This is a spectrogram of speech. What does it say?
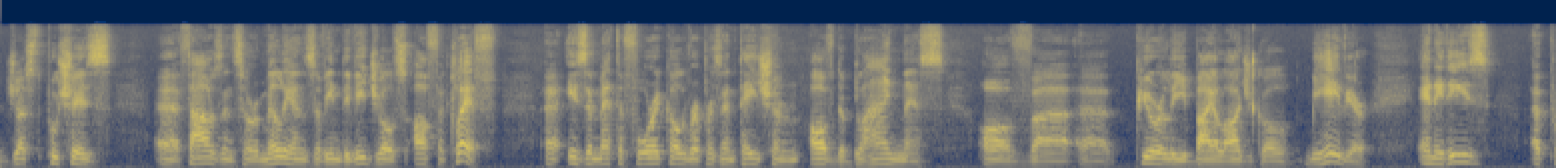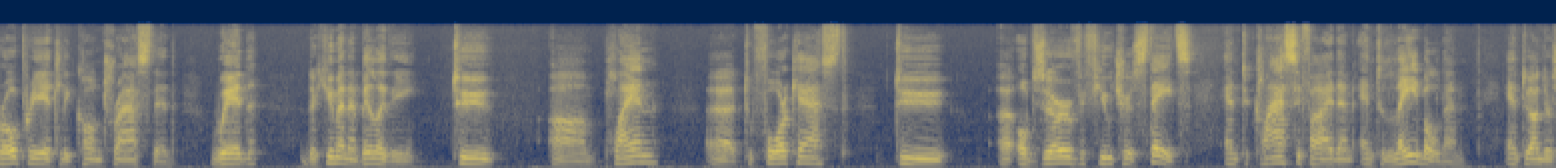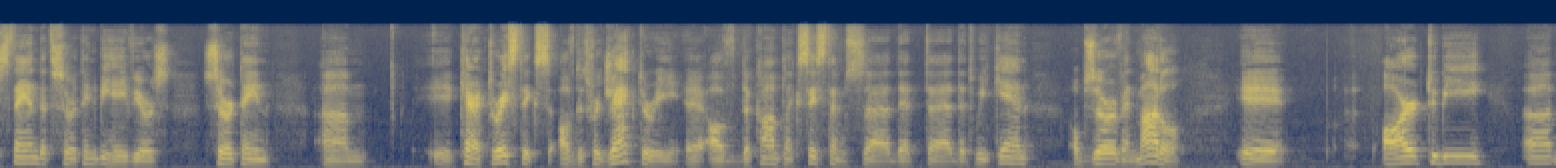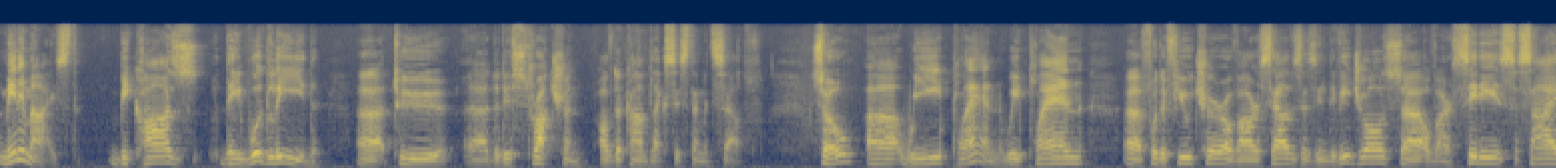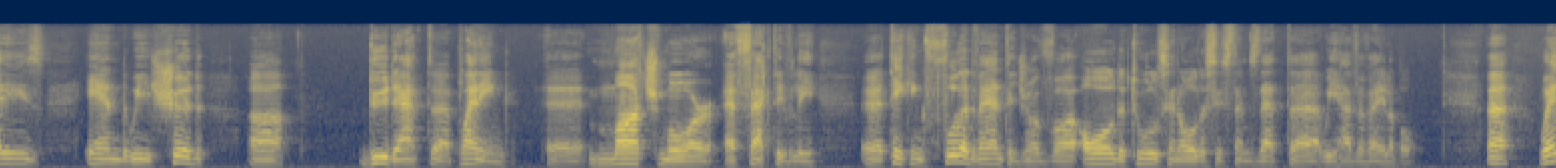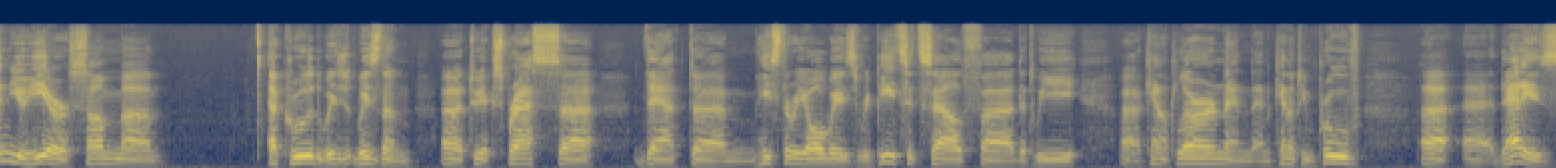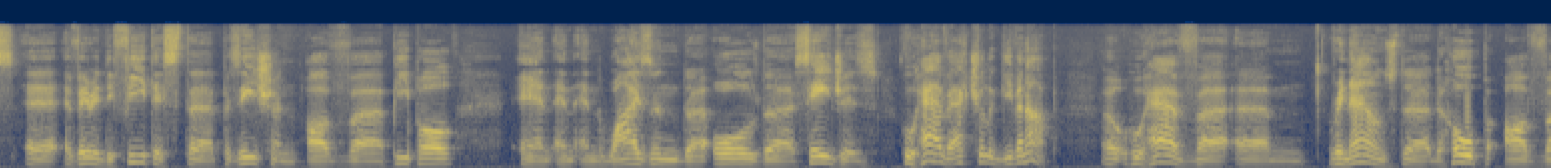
just pushes thousands or millions of individuals off a cliff is a metaphorical representation of the blindness of purely biological behavior. And it is appropriately contrasted with the human ability to um, plan, uh, to forecast, to uh, observe future states, and to classify them and to label them, and to understand that certain behaviors, certain um, uh, characteristics of the trajectory uh, of the complex systems uh, that that we can observe and model are to be minimized because they would lead uh, to uh, the destruction of the complex system itself. So uh, we plan. We plan for the future of ourselves as individuals, of our cities, societies, and we should do that uh, planning uh, much more effectively, uh, taking full advantage of uh, all the tools and all the systems that uh, we have available. When you hear some um, accrued wis wisdom to express that um, history always repeats itself, that we cannot learn and, and cannot improve, that is a, a very defeatist uh, position of people and, and, and wizened old sages who have actually given up, who have um, renounced the hope of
